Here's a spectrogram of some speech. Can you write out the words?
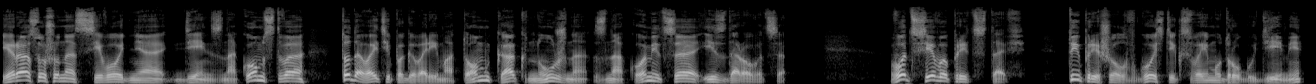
И раз уж у нас сегодня день знакомства, то давайте поговорим о том, как нужно знакомиться и здороваться. Вот, Сева, представь, ты пришел в гости к своему другу Диме,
